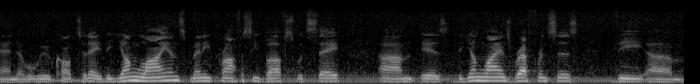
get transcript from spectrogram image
and uh, what we would call today. The young lions, many prophecy buffs would say, um, is the young lions references the, um,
